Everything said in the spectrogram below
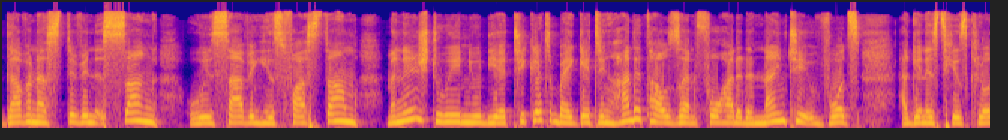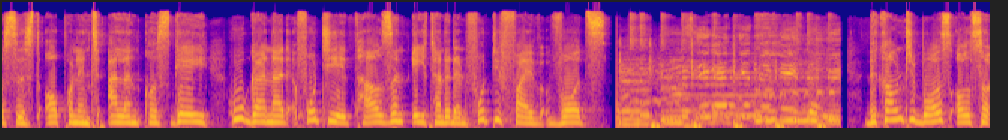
Governor Stephen Sang, who is serving his first term, managed to win UDA ticket by getting 100,490 votes against his closest opponent Alan Kosgei, who garnered 48,845 votes. The county boss also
